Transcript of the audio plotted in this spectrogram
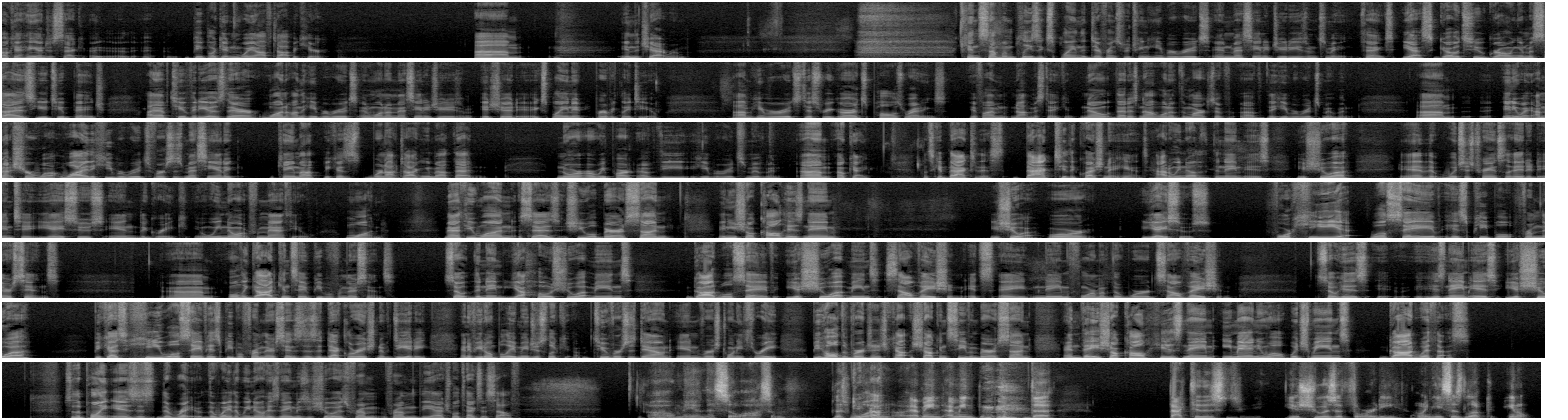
Okay, hang on just a sec. Uh, uh, People are getting way off topic here. Um, in the chat room. Can someone please explain the difference between Hebrew roots and Messianic Judaism to me? Thanks. Yes, go to Growing in Messiah's YouTube page. I have two videos there, one on the Hebrew roots and one on Messianic Judaism. It should explain it perfectly to you. Um, Hebrew roots disregards Paul's writings, if I'm not mistaken. No, that is not one of the marks of, of the Hebrew roots movement. Um, anyway, I'm not sure wh- why the Hebrew roots versus Messianic came up because we're not talking about that, nor are we part of the Hebrew roots movement. Um, okay, let's get back to this. Back to the question at hand. How do we know that the name is Yeshua, uh, that, which is translated into Jesus in the Greek? We know it from Matthew 1. Matthew 1 says, She will bear a son, and you shall call his name Yeshua or Jesus for he will save his people from their sins. Um, only God can save people from their sins. So the name Yahoshua means God will save. Yeshua means salvation. It's a name form of the word salvation. So his his name is Yeshua, because he will save his people from their sins. This is a declaration of deity. And if you don't believe me, just look two verses down in verse 23. Behold, the virgin shall- shall conceive and bear a son, and they shall call his name Emmanuel, which means God with us. So the point is, is the ra- the way that we know his name is Yeshua is from from the actual text itself. Oh man, that's so awesome. That's one. I mean, I mean, the, the back to this Yeshua's authority. When he says, "Look, you know,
